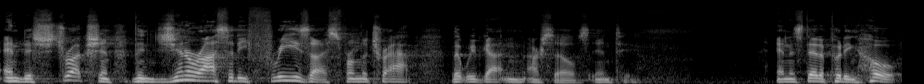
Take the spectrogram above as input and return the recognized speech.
and destruction, then generosity frees us from the trap that we've gotten ourselves into. And instead of putting hope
